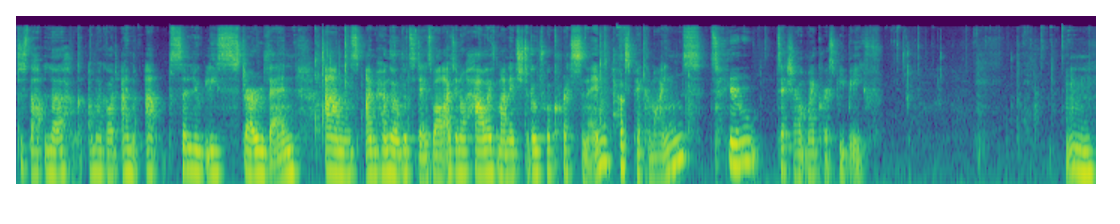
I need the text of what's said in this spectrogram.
does that look? Oh my god, I'm absolutely starving and I'm hungover today as well. I don't know how I've managed to go to a christening. Host pick a minds to dish out my crispy beef. Mmm.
